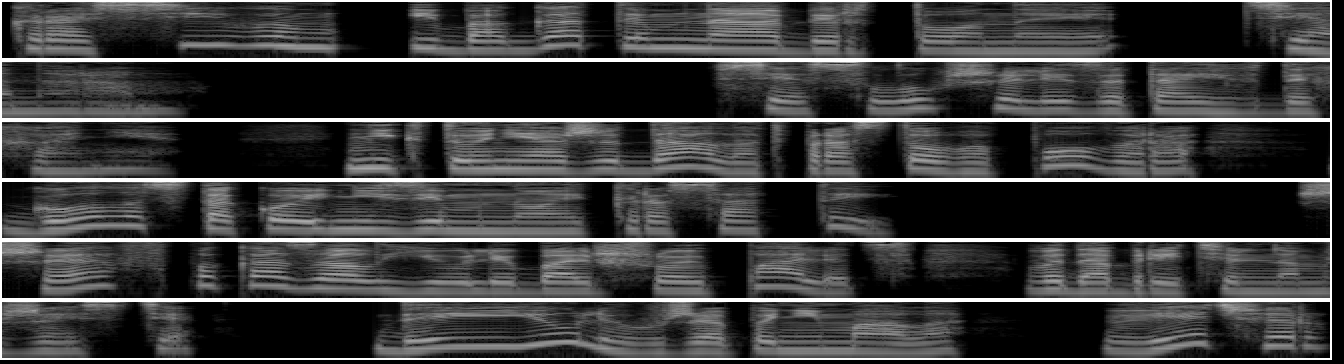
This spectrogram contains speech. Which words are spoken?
красивым и богатым на обертоны тенором. Все слушали, затаив дыхание. Никто не ожидал от простого повара голос такой неземной красоты. Шеф показал Юле большой палец в одобрительном жесте. Да и Юля уже понимала, вечер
